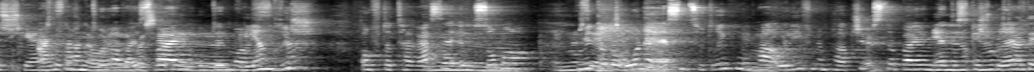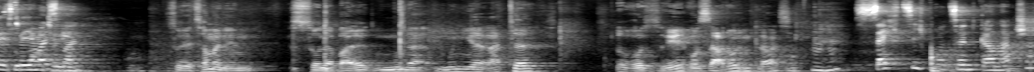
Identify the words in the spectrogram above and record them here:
ist einfach ein toller Weißwein, um den man frisch auf der Terrasse im Sommer mit oder ohne. Essen zu trinken, ein paar Oliven, ein paar Chips dabei, ein nettes Gespräch, super. Weißwein. So, jetzt haben wir den Solabal Munierate Rosé, Rosado im Glas. 60% Garnacha,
